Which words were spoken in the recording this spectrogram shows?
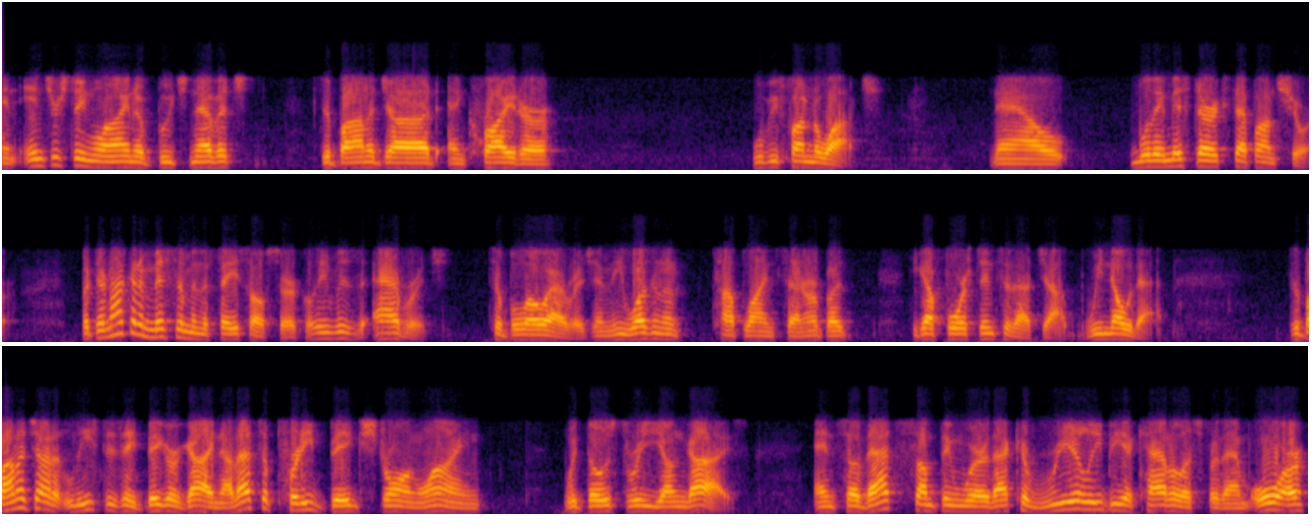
an interesting line of Buchnevich, Zibanejad, and Kreider will be fun to watch. Now, will they miss Derek Stepan? Sure. But they're not going to miss him in the faceoff circle. He was average to below average, and he wasn't a top line center, but he got forced into that job. We know that. Zibanejad at least is a bigger guy. Now, that's a pretty big, strong line with those three young guys. And so that's something where that could really be a catalyst for them, or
